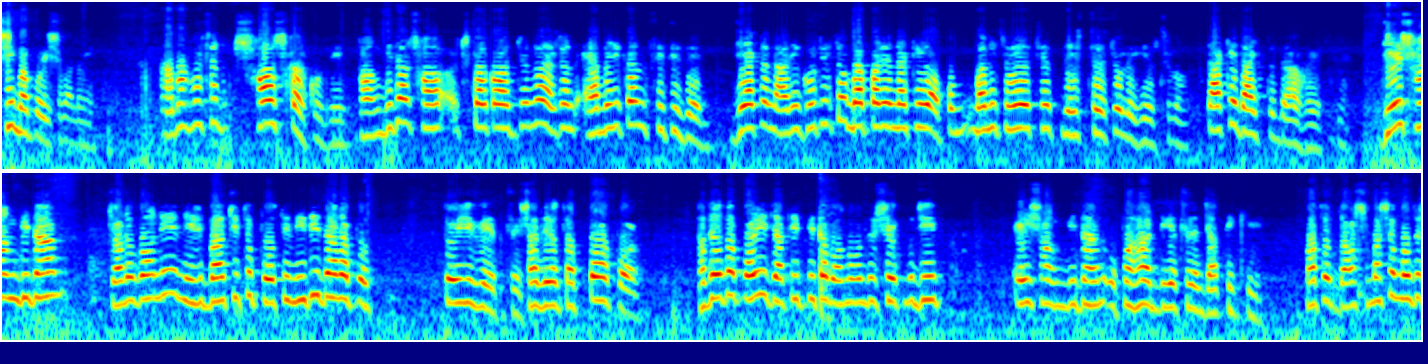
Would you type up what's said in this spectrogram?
সীমা পরিসীমা নেই। আবার বলছেন সংস্কার করবে। সংবিধান সংস্কার করার জন্য একজন আমেরিকান সিটিজেন, যে একটা নারী ঘটিত ব্যাপারে নাকি অপমানিত হয়েছে, দেশ ছেড়ে চলে গিয়েছিল, তাকে দায়িত্ব দেওয়া হয়েছে। যে সংবিধান জনগণের নির্বাচিত প্রতিনিধি দ্বারা তৈরি হয়েছে, স্বাধীনতার পর পর, স্বাধীনতার পরেই জাতির পিতা বঙ্গবন্ধু শেখ মুজিব এই সংবিধান উপহার দিয়েছিলেন জাতিকে। মাত্র দশ মাসের মধ্যে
